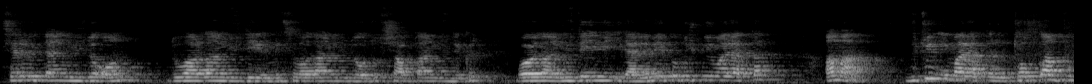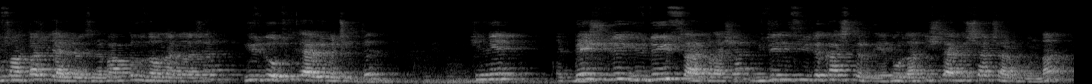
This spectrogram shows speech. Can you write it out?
Seramikten %10, duvardan %20, sıvadan %30, şaptan %40, boyadan %50 ilerleme yapılmış bu imalatta. Ama bütün imalatların toplam pusantaj ilerlemesine baktığımız zaman arkadaşlar %30 ilerleme çıktı. Şimdi 500'ü %100 ise arkadaşlar %50'si yüzde kaçtır diye buradan işler dışlar çarpımından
